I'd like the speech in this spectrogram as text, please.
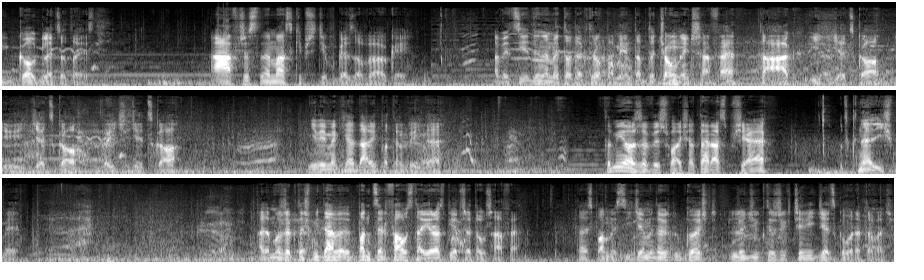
i gogle, co to jest. A, wczesne maski przeciwgazowe, okej. A więc jedyna metoda, którą pamiętam, to ciągnąć szafę. Tak, idź dziecko, idź dziecko, wyjdź dziecko. Nie wiem jak ja dalej potem wyjdę. To miło, że wyszłaś, a teraz psie. Utknęliśmy. Ale może ktoś mi da pancerfausta i rozpieprze tą szafę. To jest pomysł. Idziemy do gość ludzi, którzy chcieli dziecko uratować.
